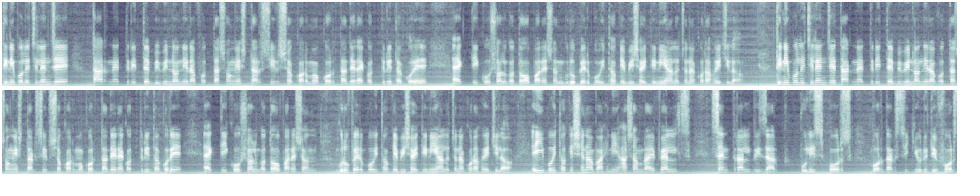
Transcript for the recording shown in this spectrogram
তিনি বলেছিলেন যে, তার নেতৃত্বে বিভিন্ন নিরাপত্তা সংস্থার শীর্ষ কর্মকর্তাদের একত্রিত করে একটি কৌশলগত অপারেশন গ্রুপের বৈঠকে বিষয়টি নিয়ে আলোচনা করা হয়েছিল। তিনি বলেছিলেন যে তার নেতৃত্বে বিভিন্ন নিরাপত্তা সংস্থার শীর্ষ কর্মকর্তাদের একত্রিত করে একটি কৌশলগত অপারেশন গ্রুপের বৈঠকে বিষয়টি নিয়ে আলোচনা করা হয়েছিল। এই বৈঠকে সেনাবাহিনী, Assam rifles, central reserve, police force, border security force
